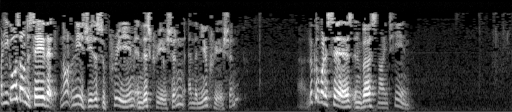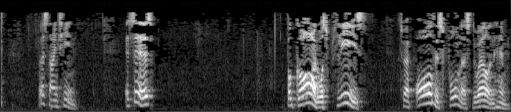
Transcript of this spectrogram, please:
But he goes on to say that not only is Jesus supreme in this creation and the new creation, uh, look at what it says in verse 19. Verse 19. It says, For God was pleased to have all his fullness dwell in him,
